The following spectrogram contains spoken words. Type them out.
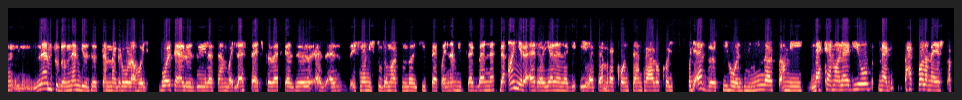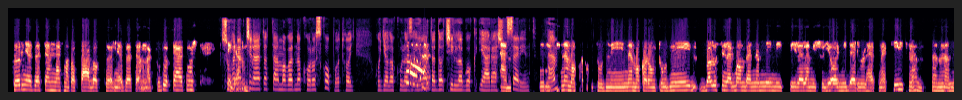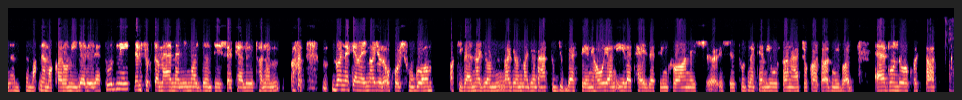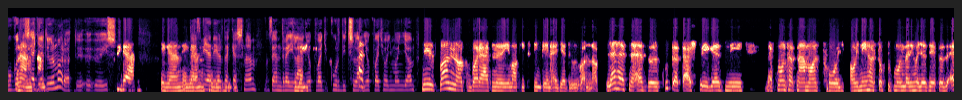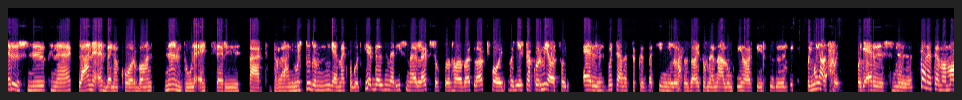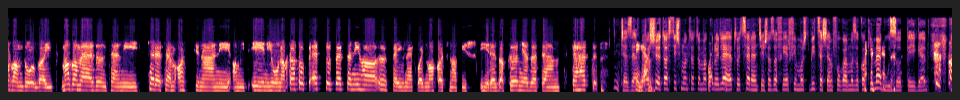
nem tudom, nem győződtem meg róla, hogy volt előző életem, vagy lesz egy következő, ez, ez, és nem is tudom azt mondani, hogy hiszek, vagy nem hiszek benne, de annyira erre a jelenlegi életemre koncentrálok, hogy hogy ebből kihozni mindazt, ami nekem a legjobb, meg hát valamelyest a környezetemnek, meg a tágabb környezetemnek, tudod? Tehát most Soha igen. nem csináltattál magadnak horoszkópot, hogy hogy alakul az életed a csillagok járása nem. szerint? Nem? Nem akarom tudni, nem akarom tudni. Valószínűleg van bennem némi félelem is, hogy jaj, mi derülhetnek ki. Nem, nem, nem, nem, nem, nem akarom így előre tudni. Nem szoktam elmenni nagy döntések előtt, hanem van nekem egy nagyon okos húgom, akivel nagyon-nagyon-nagyon át tudjuk beszélni, ha olyan élethelyzetünk van, és, és ő tud nekem jó tanácsokat adni, vagy elgondolkoztat. A hugod nem, is egyedül maradt? Ő, ő, ő is? Igen, igen, igen. Ez milyen igen. érdekes, nem? Az endrei igen. lányok, vagy kurdics lányok, vagy hogy mondjam. Nézd, vannak barátnőim, akik szintén egyedül vannak. Lehetne ebből kutatást végezni, mert mondhatnám azt, hogy ahogy néha szoktuk mondani, hogy azért az erős nőknek, pláne ebben a korban nem túl egyszerű párt találni. Most tudom, mindjárt meg fogod kérdezni, mert ismerlek, sokszor hallgatlak, hogy, hogy és akkor mi az, hogy erős, bocsánat, csak közben kinyílott az ajtó, mert nálunk vihar készülődik, hogy mi az, hogy hogy erős nő. Szeretem a magam dolgait, magam eldönteni, szeretem azt csinálni, amit én jónak tartok. Ettől persze néha önfejűnek vagy makacsnak is érez a környezetem. Tehát Nincs ezzel igen. baj. Sőt, azt is mondhatom akkor, hogy lehet, hogy szerencsés az a férfi, most viccesen fogalmazok, aki megúszott téged.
